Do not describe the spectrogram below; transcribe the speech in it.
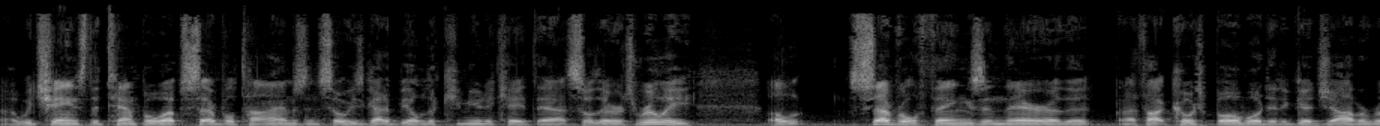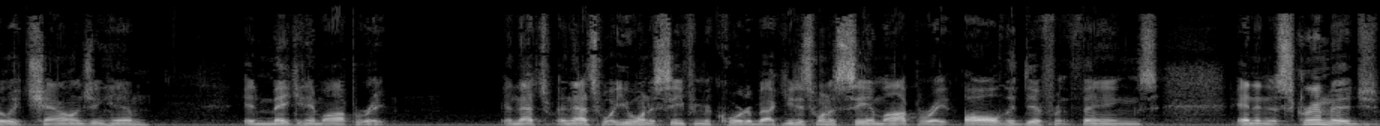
Uh, we changed the tempo up several times, and so he's got to be able to communicate that. So there's really a, several things in there that I thought Coach Bobo did a good job of really challenging him and making him operate and that's and that's what you want to see from your quarterback. You just want to see him operate all the different things. And in a scrimmage,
